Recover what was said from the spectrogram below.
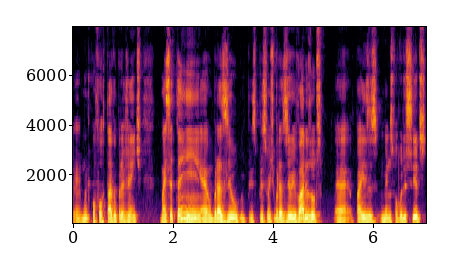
é muito confortável para a gente, mas você tem é, o Brasil, principalmente o Brasil e vários outros é, países menos favorecidos,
